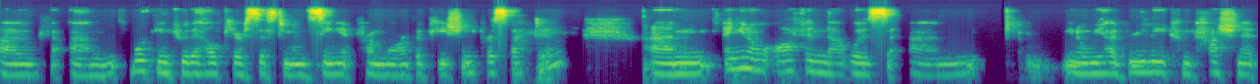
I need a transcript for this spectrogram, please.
of um, working through the healthcare system and seeing it from more of a patient perspective. Um, and you know, often that was um, you know, we had really compassionate,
